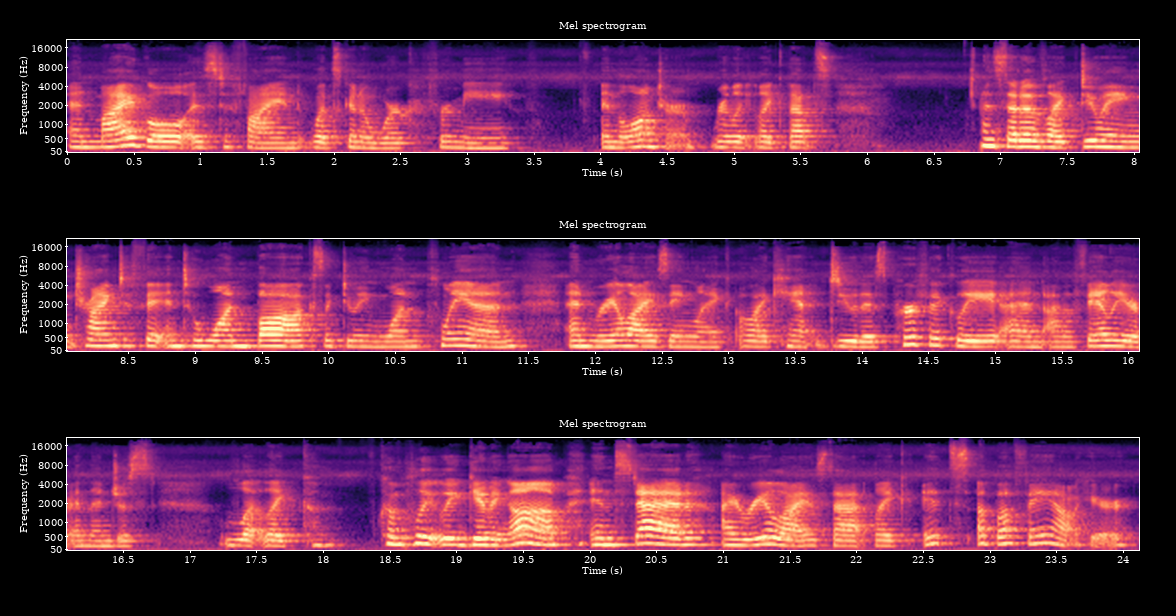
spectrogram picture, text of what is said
and my goal is to find what's going to work for me in the long term. Really, like that's instead of like doing trying to fit into one box like doing one plan and realizing like oh i can't do this perfectly and i'm a failure and then just let like com- completely giving up instead i realized that like it's a buffet out here.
